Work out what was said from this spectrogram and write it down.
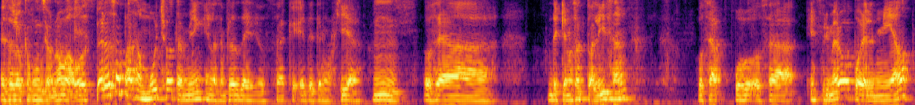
eso es lo que funcionó a vos. Pero eso pasa mucho también en las empresas de, o sea, que, de tecnología. Mm. O sea, de que no se actualizan. O sea, o, o sea, en primero por el miedo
